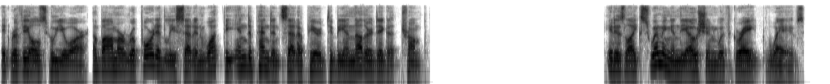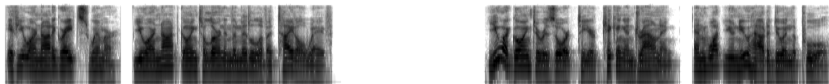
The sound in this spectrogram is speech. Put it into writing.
it reveals who you are, Obama reportedly said in what The Independent said appeared to be another dig at Trump. It is like swimming in the ocean with great waves. If you are not a great swimmer, you are not going to learn in the middle of a tidal wave. You are going to resort to your kicking and drowning and what you knew how to do in the pool.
